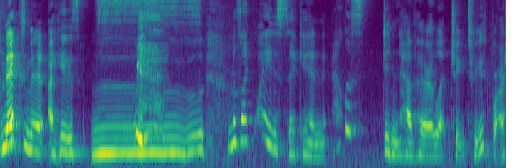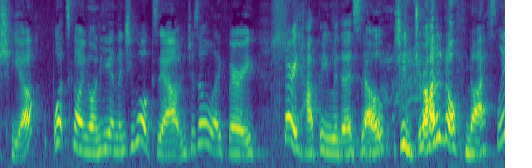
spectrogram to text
Next minute, I hear this, zzz, and I was like, "Wait a second, Alice." Didn't have her electric toothbrush here. What's going on here? And then she walks out and she's all like very, very happy with herself. She dried it off nicely.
